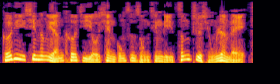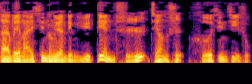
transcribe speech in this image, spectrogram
格力新能源科技有限公司总经理曾志雄认为，在未来新能源领域，电池将是核心技术。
